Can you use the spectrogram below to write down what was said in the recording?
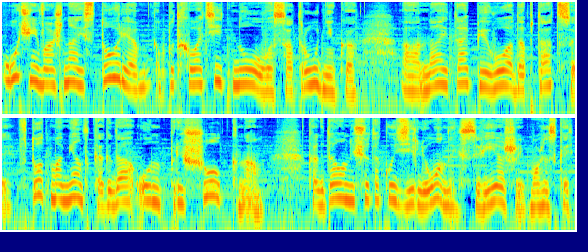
очень важна история подхватить нового сотрудника э, на этапе его адаптации. В тот момент, когда он пришел к нам, когда он еще такой зеленый, свежий, можно сказать,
